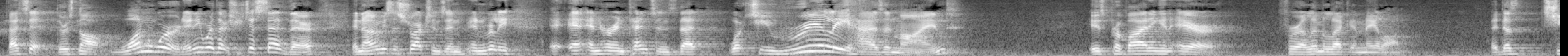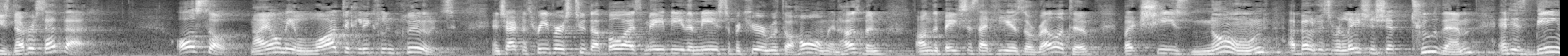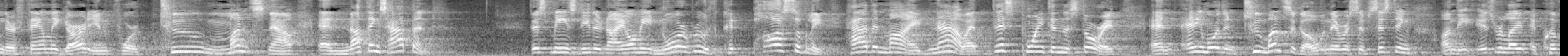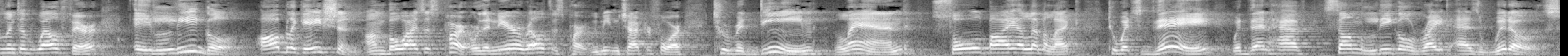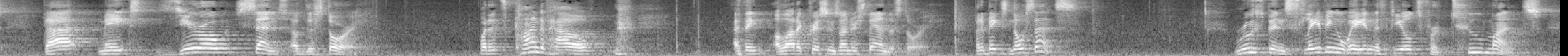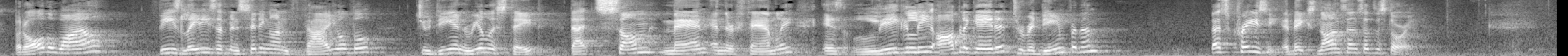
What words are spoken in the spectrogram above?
That's it. There's not one word anywhere that she just said there in Naomi's instructions and, and really and, her intentions that what she really has in mind is providing an heir for Elimelech and Mahlon. It does, she's never said that. Also, Naomi logically concludes in chapter 3, verse 2, that Boaz may be the means to procure Ruth a home and husband on the basis that he is a relative, but she's known about his relationship to them and his being their family guardian for two months now, and nothing's happened. This means neither Naomi nor Ruth could possibly have in mind now, at this point in the story, and any more than two months ago when they were subsisting on the Israelite equivalent of welfare, a legal obligation on Boaz's part, or the near relative's part, we meet in chapter 4, to redeem land sold by Elimelech, to which they would then have some legal right as widows. That makes zero sense of the story. But it's kind of how I think a lot of Christians understand the story. But it makes no sense. Ruth's been slaving away in the fields for two months, But all the while, these ladies have been sitting on valuable Judean real estate that some man and their family is legally obligated to redeem for them. That's crazy. It makes nonsense of the story.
